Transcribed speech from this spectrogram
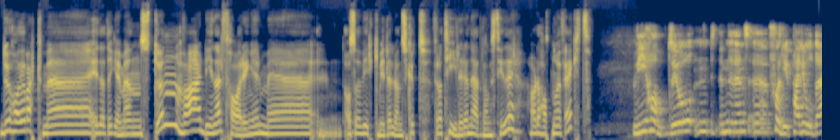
Du har jo vært med i dette gamet en stund. Hva er dine erfaringer med altså virkemidlet lønnskutt fra tidligere nedgangstider? Har det hatt noe effekt? Vi hadde jo den eh, forrige periode,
